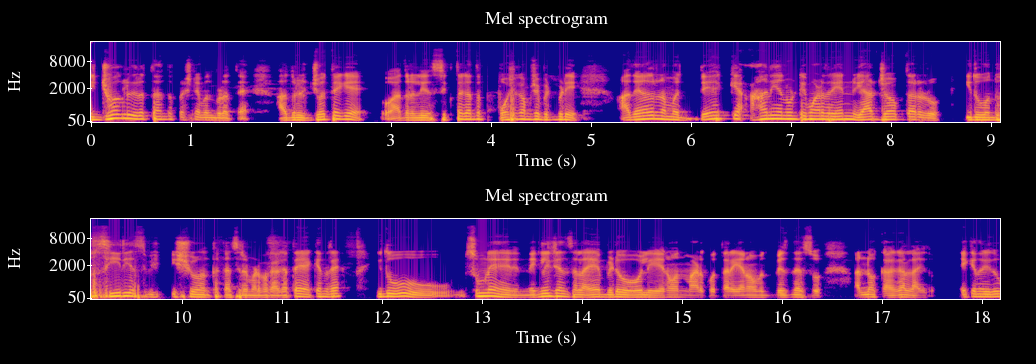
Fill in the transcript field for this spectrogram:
ನಿಜವಾಗ್ಲೂ ಇರುತ್ತಾ ಅಂತ ಪ್ರಶ್ನೆ ಬಂದ್ಬಿಡುತ್ತೆ. ಅದ್ರ ಜೊತೆಗೆ ಅದರಲ್ಲಿ ಸಿಗ್ತಕ್ಕಂಥ ಪೋಷಕಾಂಶ ಬಿಟ್ಬಿಡಿ. ಅದೇನಾದ್ರೂ ನಮ್ಮ ದೇಹಕ್ಕೆ ಹಾನಿಯನ್ನು ಉಂಟು ಮಾಡಿದ್ರೆ ಏನು, ಯಾರು ಜವಾಬ್ದಾರರು? ಇದು ಒಂದು ಸೀರಿಯಸ್ ಇಶ್ಯೂ ಅಂತ ಕನ್ಸಿಡರ್ ಮಾಡ್ಬೇಕಾಗತ್ತೆ. ಯಾಕೆಂದ್ರೆ ಇದು ಸುಮ್ನೆ ನೆಗ್ಲಿಜೆನ್ಸ್ ಅಲ್ಲ, ಏ ಬಿಡು, ಹೋಲಿ, ಏನೋ ಒಂದು ಮಾಡ್ಕೋತಾರೆ, ಏನೋ ಒಂದು ಬಿಸ್ನೆಸ್ ಅನ್ನೋಕ್ಕಾಗಲ್ಲ ಇದು. ಯಾಕೆಂದ್ರೆ ಇದು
